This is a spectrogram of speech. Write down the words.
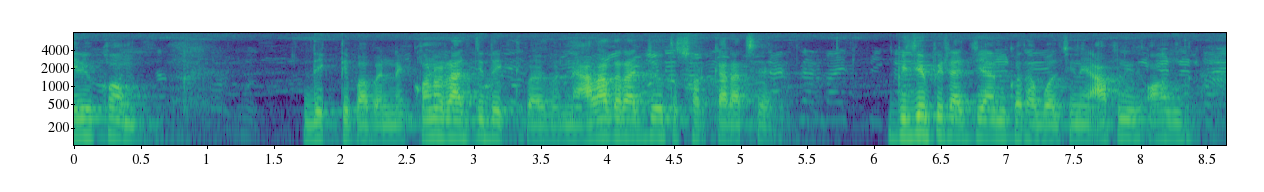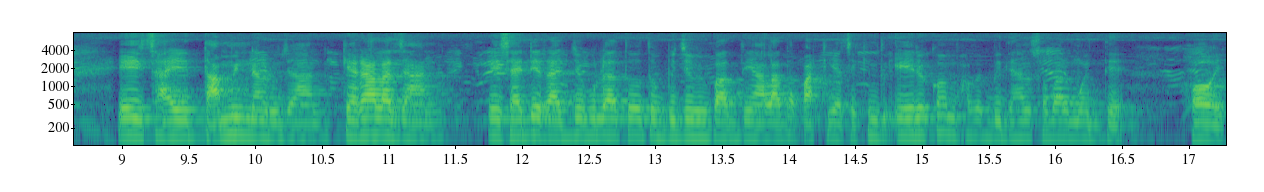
এরকম দেখতে পাবেন না, কোনো রাজ্যে দেখতে পাবেন না, আলাদা রাজ্যেও তো সরকার আছে। বিজেপি রাজ্যে আমি কথা বলছি না, আপনি এই সাইড তামিলনাড়ু যান, কেরালা যান, এই সাইডের রাজ্যগুলোতেও তো বিজেপি বাদ দিয়ে আলাদা পার্টি আছে, কিন্তু এরকমভাবে বিধানসভার মধ্যে হয়।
